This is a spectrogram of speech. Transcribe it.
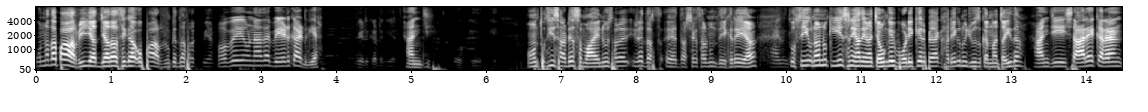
ਉਹਨਾਂ ਦਾ ਭਾਰ ਵੀ ਜ਼ਿਆ- ਜ਼ਿਆਦਾ ਸੀਗਾ ਉਹ ਭਾਰ ਨੂੰ ਕਿੰਨਾ ਫ਼ਰਕ ਪਿਆ? ਉਹ ਵੀ ਉਹਨਾਂ ਦਾ weight ਘਟ ਗਿਆ। weight ਘਟ ਗਿਆ। ਹਾਂਜੀ। ਓਕੇ ਹੁਣ ਤੁਸੀਂ ਸਾਡੇ ਸਮਾਜ ਨੂੰ ਸਾਰੇ ਜਿਹੜੇ ਦਰਸ- ਅ, ਦਰਸ਼ਕ ਸਾਨੂੰ ਦੇਖ ਰਹੇ ਆ ਤੁਸੀਂ ਉਹਨਾਂ ਨੂੰ ਕੀ ਸੁਨੇਹਾ ਦੇਣਾ ਚਾਹੋਗੇ ਬੋਡੀ ਕੇਅਰ ਪੈਕ ਹਰੇਕ ਨੂੰ ਯੂਜ਼ ਕਰਨਾ ਚਾਹੀਦਾ? ਹਾਂਜੀ ਸਾਰੇ ਕਰਨ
